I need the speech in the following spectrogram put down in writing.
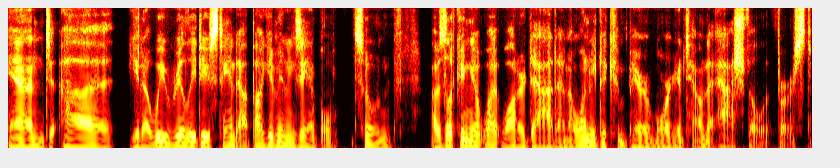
And, uh, you know, we really do stand up. I'll give you an example. So I was looking at whitewater data and I wanted to compare Morgantown to Asheville at first.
